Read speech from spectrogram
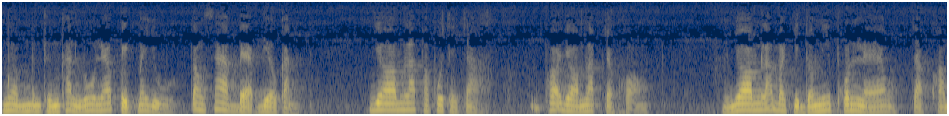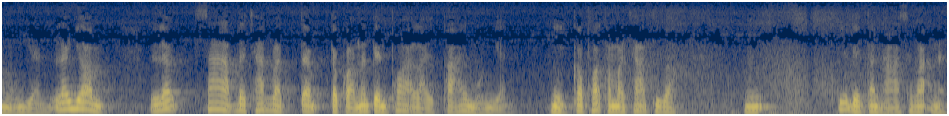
เมื่อมันถึงขั้นรู้แล้วปิดไม่อยู่ ต้องทราบแบบเดียวกัน ยอมรับพระพุทธเจ้า เพราะยอมรับเจ้าของ ยอมรับว่าจิตตรงนี้พ้นแล้วจากความหมุนเวียน แล้วยอมแล้วทราบได้ชัดว่าแต่แต่ก่อนมันเป็นเพราะอะไรพาให้หมุนเวียน นี่ก็เพราะธรรมชาติที่ว่าที่เด็ตัณหาสวะนะ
